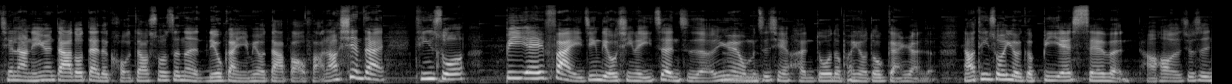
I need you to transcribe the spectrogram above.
前两年因为大家都戴着口罩，说真的流感也没有大爆发。然后现在听说 B A five 已经流行了一阵子了，因为我们之前很多的朋友都感染了。然后听说有一个 B S seven，然后就是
